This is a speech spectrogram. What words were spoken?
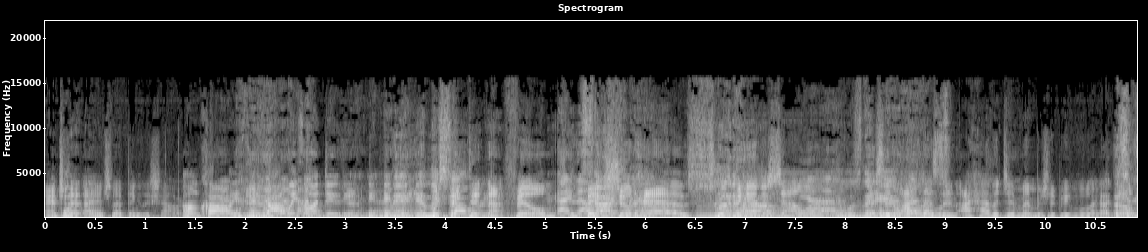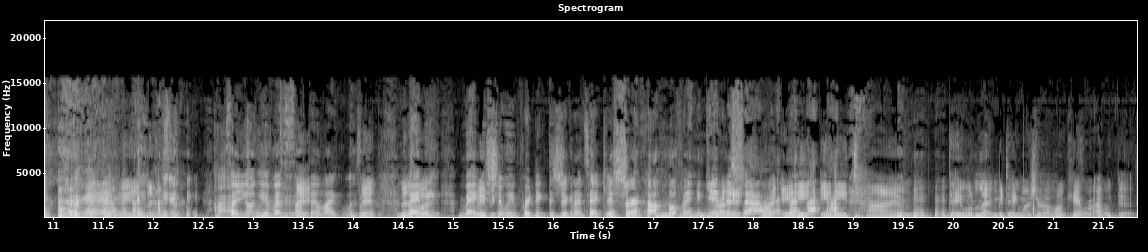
I answer that. I answer that thing in the shower. On call. He's always on duty. Man, in the which they did not film. I know. They Exactly. should have Should put me in the shower. Yeah. It was the Listen, AOL. I, It was- I have a gym membership, people. Like I go, I be in there. I So you gonna give us actually- something like Yeah. No, maybe, wait. maybe Maybe. should we predict that you're gonna take your shirt off and get in the shower? right. Any any time they would let me take my shirt off on camera, I would do it.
